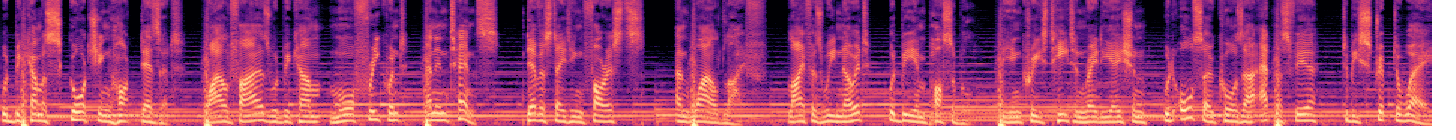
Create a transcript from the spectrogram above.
would become a scorching hot desert. Wildfires would become more frequent and intense, devastating forests and wildlife. Life as we know it would be impossible. The increased heat and radiation would also cause our atmosphere to be stripped away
